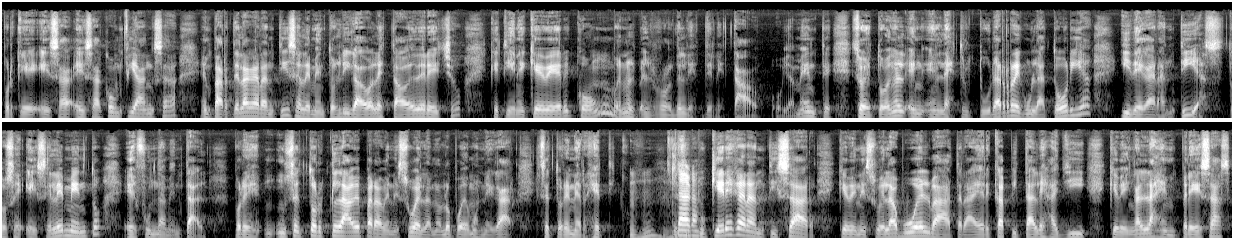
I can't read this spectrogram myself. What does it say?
porque esa, esa confianza en parte la garantiza elementos ligados al Estado de Derecho que tiene que ver con bueno, el, rol del, del, Estado, obviamente, sobre todo en, en, la estructura regulatoria y de garantías. Entonces, ese elemento es fundamental. Por ejemplo, un sector clave para Venezuela, no lo podemos negar, el sector energético. Si tú quieres garantizar que Venezuela vuelva a atraer capitales allí, que vengan las empresas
